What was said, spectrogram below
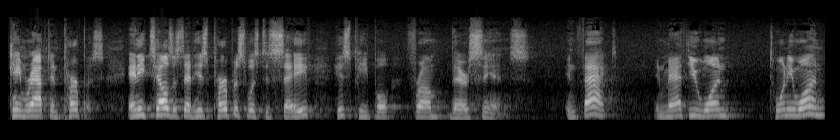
Came wrapped in purpose. And he tells us that his purpose was to save his people from their sins. In fact, in Matthew 1 21,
